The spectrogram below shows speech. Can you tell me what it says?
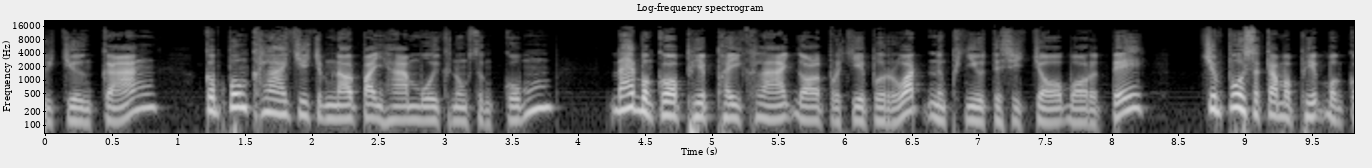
ឬជើងកាង កំពុងក្លាយជាចំណោទបញ្ហាមួយក្នុងសង្គមដែលបង្កភាពភ័យខ្លាចដល់ប្រជាពលរដ្ឋនិងភ្ញៀវទេសចរបរទេសចំពោះសកម្មភាពបង្ក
